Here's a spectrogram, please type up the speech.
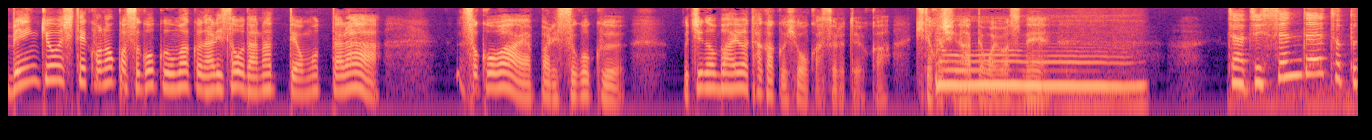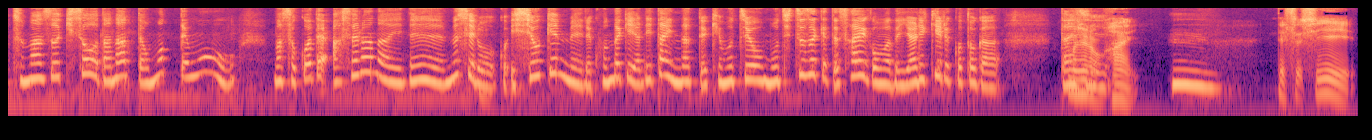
勉強してこの子すごく上手くなりそうだなって思ったら、そこはやっぱりすごく、うちの場合は高く評価するというか、来てほしいなって思いますね。ね。じゃあ実践でちょっとつまずきそうだなって思っても、まあそこで焦らないで、むしろこう一生懸命でこんだけやりたいんだっていう気持ちを持ち続けて最後までやりきることが大事。もちろん、はい。うん。ですし、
